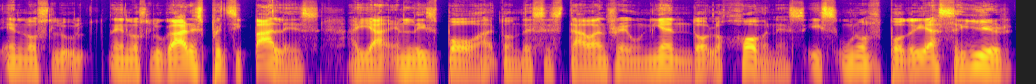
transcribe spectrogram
en, los, lugares principales allá en Lisboa, donde se estaban reuniendo los jóvenes. Y uno podría seguir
